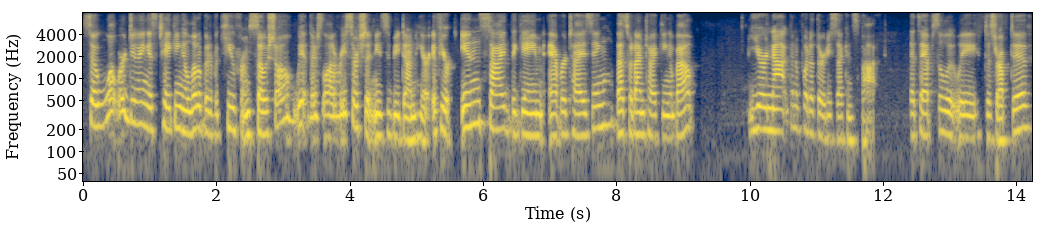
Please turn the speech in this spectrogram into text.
So what we're doing is taking a little bit of a cue from social. We, there's a lot of research that needs to be done here. If you're inside the game advertising, that's what I'm talking about, you're not going to put a 30 second spot. It's absolutely disruptive.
